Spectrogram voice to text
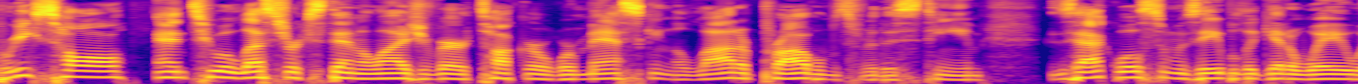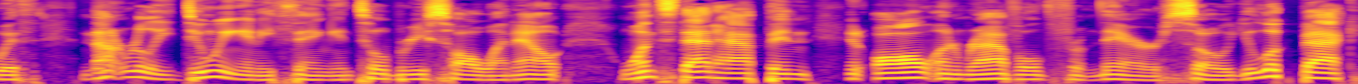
Breece Hall and to a lesser extent Alijah Vera Tucker were masking a lot of problems for this team. Zach Wilson was able to get away with not really doing anything until Breece Hall went out. Once that happened, it all unraveled from there. So you look back,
